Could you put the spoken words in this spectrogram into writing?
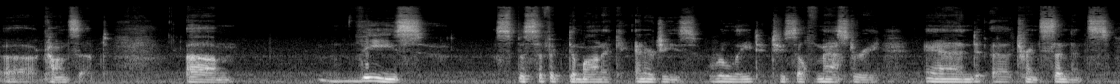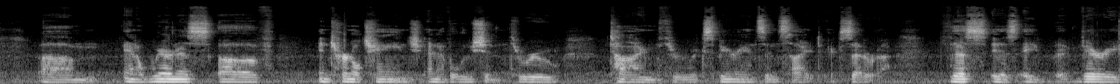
uh, concept. Um, these specific demonic energies relate to self mastery and uh, transcendence um, and awareness of internal change and evolution through time, through experience, insight, etc. This is a, a, very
